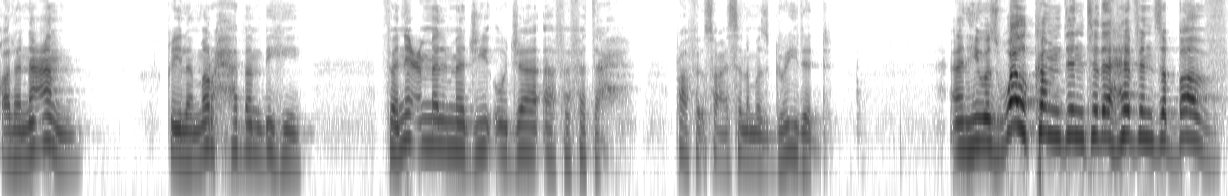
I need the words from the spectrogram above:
قال نعم. قيل مرحبا به فنعم المجيء جاء ففتح. Prophet صلى الله عليه وسلم was greeted. And he was welcomed into the heavens above.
